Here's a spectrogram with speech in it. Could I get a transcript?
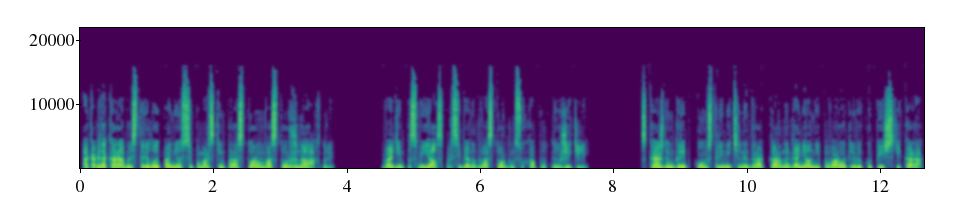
А когда корабль стрелой понесся по морским просторам, восторженно ахнули. Вадим посмеялся про себя над восторгом сухопутных жителей. С каждым грибком стремительный драккар нагонял неповоротливый купеческий карак.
